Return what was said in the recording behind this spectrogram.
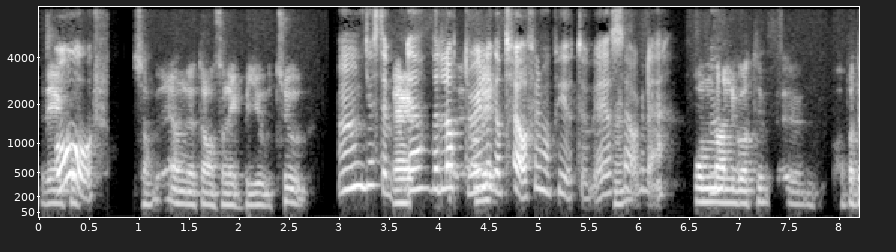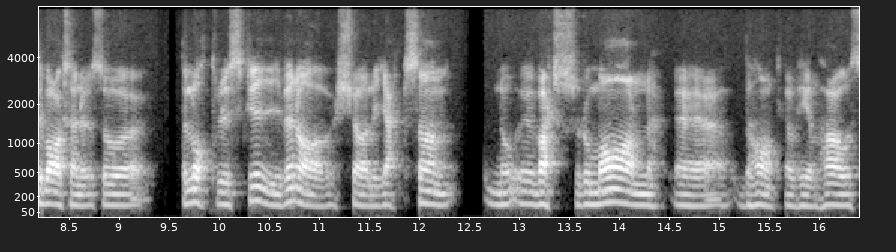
Det är en, kort, som, en av dem som ligger på Youtube. Mm, just det, Eh, ja, The Lottery vi- ligger två filmer på YouTube, ja, jag Mm. såg det. Om Mm. man går till, eh, hoppar tillbaka här nu så The Lottery är skriven av Shirley Jackson no, eh, vars roman eh, The Haunting of Hill House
